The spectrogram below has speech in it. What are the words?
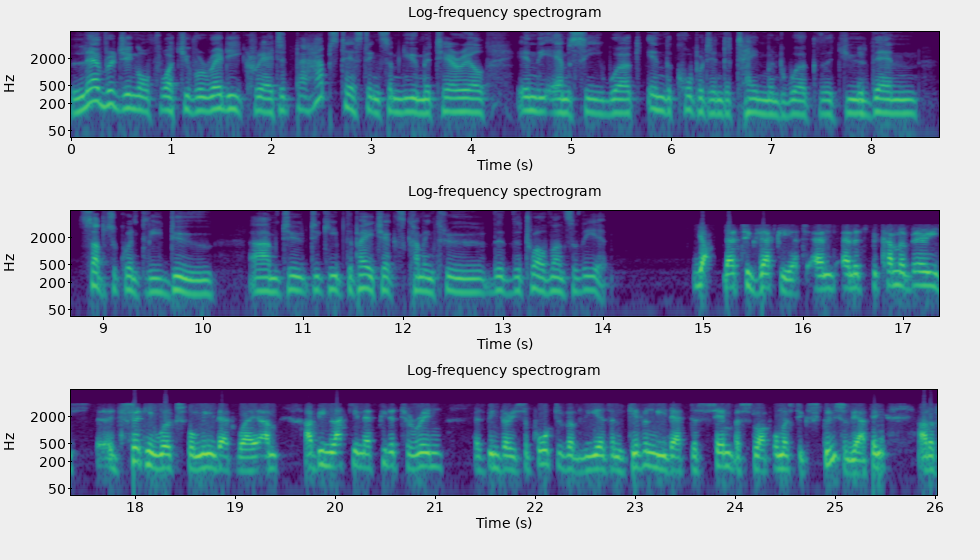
leveraging off what you've already created, perhaps testing some new material in the MC work, in the corporate entertainment work that you mm. then subsequently do um, to to keep the paychecks coming through the, the 12 months of the year. Yeah, that's exactly it, and and it's become a very. It certainly works for me that way. Um, I've been lucky in that Pieter Toerien has been very supportive of the years and given me that December slot almost exclusively. I think out of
